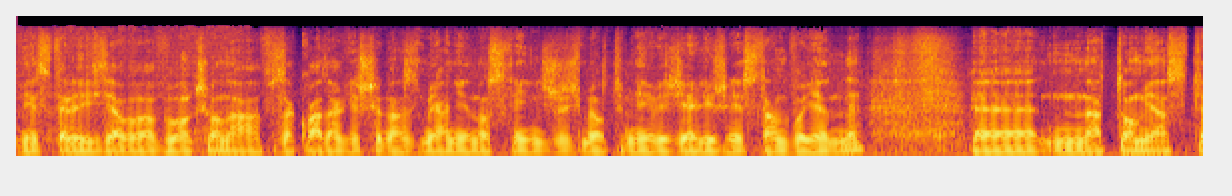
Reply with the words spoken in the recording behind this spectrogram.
Więc telewizja była wyłączona w zakładach jeszcze na zmianie nocnej, nic żeśmy o tym nie wiedzieli, że jest stan wojenny. Natomiast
